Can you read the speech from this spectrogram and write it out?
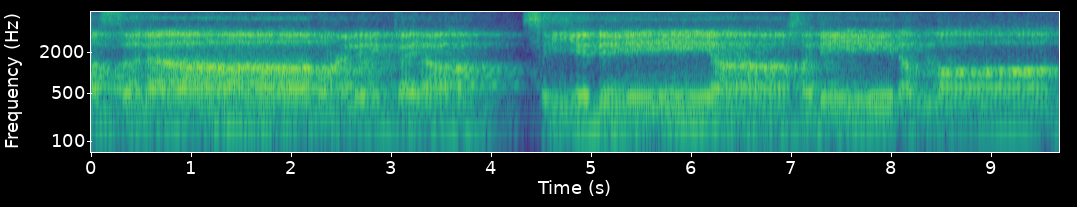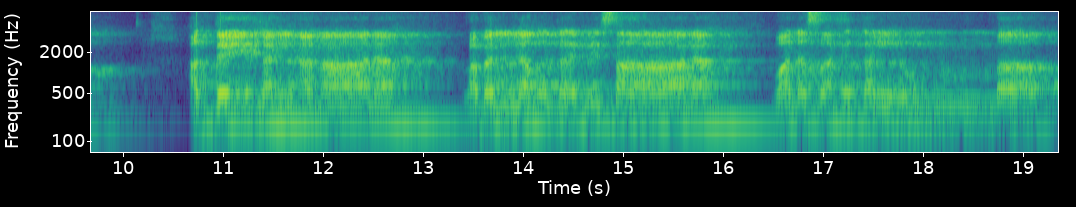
والسلام عليك يا سيدي يا خليل الله. أديت الأمانة وبلغت الرسالة ونصحت الأمة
